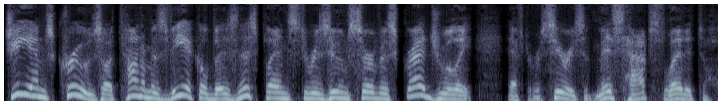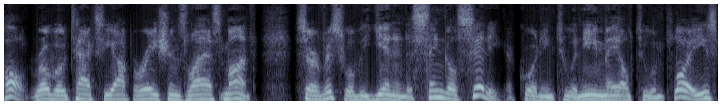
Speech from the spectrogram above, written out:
GM's Cruise autonomous vehicle business plans to resume service gradually after a series of mishaps led it to halt robotaxi operations last month. Service will begin in a single city, according to an email to employees.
